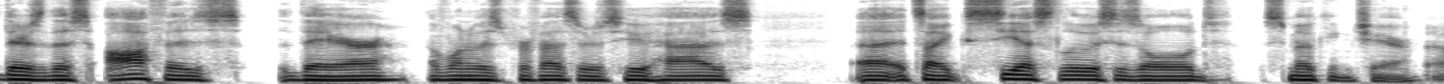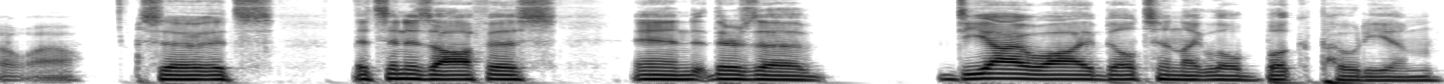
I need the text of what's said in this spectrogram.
there's this office there of one of his professors who has uh, it's like cs lewis's old smoking chair. Oh wow. so it's it's in his office and there's a DIY built-in like little book podium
